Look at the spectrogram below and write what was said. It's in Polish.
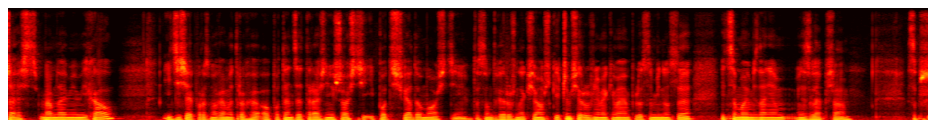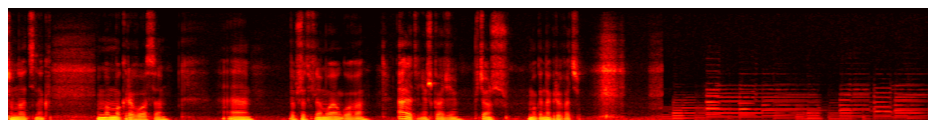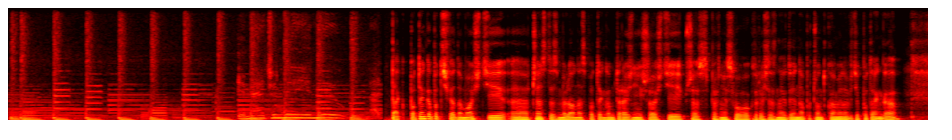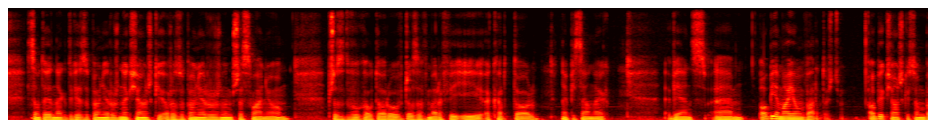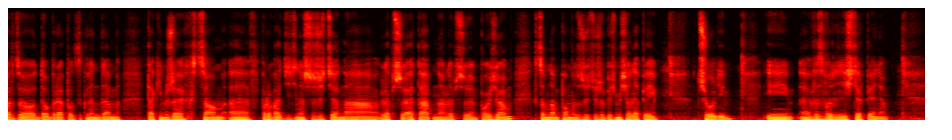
Cześć, mam na imię Michał i dzisiaj porozmawiamy trochę o potędze teraźniejszości i podświadomości. To są dwie różne książki. Czym się różnią, jakie mają plusy, minusy i co moim zdaniem jest lepsze. Zapraszam na odcinek. Mam mokre włosy, e, bo przed chwilą myłem głowę, ale to nie szkodzi. Wciąż mogę nagrywać. Potęga podświadomości e, często jest mylona z potęgą teraźniejszości przez pewnie słowo, które się znajduje na początku, a mianowicie potęga. Są to jednak dwie zupełnie różne książki o zupełnie różnym przesłaniu przez dwóch autorów, Joseph Murphy i Eckhart Tolle, napisanych, więc em, obie mają wartość. Obie książki są bardzo dobre pod względem takim, że chcą e, wprowadzić nasze życie na lepszy etap, na lepszy poziom. Chcą nam pomóc w życiu, żebyśmy się lepiej czuli i e, wyzwolili z cierpienia.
